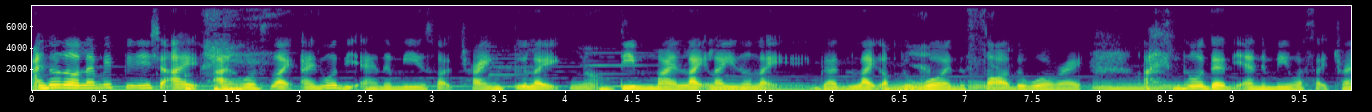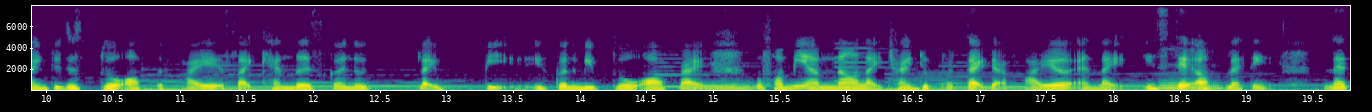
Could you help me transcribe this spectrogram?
I don't know. Let me finish. I I was like, I know the enemy is like trying to like Yeah. dim my light, like you know, like we are the light of the Yeah, world and the salt of the world, right? I mm, know that the enemy was like trying to just blow off the fire. It's like candle is going to like be it's going to be blow off, right? mm, But for me, I'm now like trying to protect that fire and like instead of Mm. letting let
